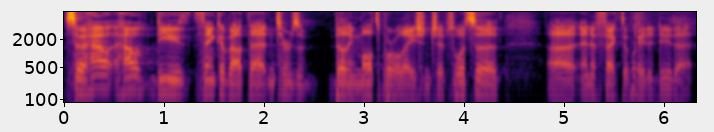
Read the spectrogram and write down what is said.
so how, how do you think about that in terms of building multiple relationships? What's a, uh, an effective way to do that?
